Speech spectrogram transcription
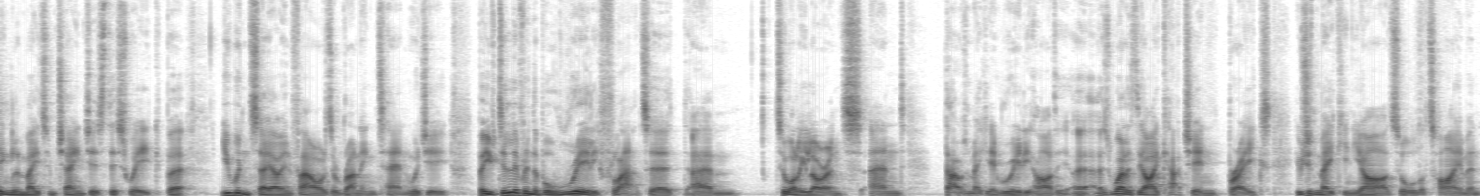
England made some changes this week, but you wouldn't say Owen Farrell is a running ten, would you? But you're delivering the ball really flat to um, to Ollie Lawrence, and that was making it really hard. As well as the eye-catching breaks, he was just making yards all the time, and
